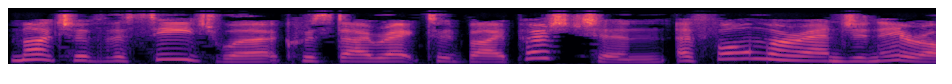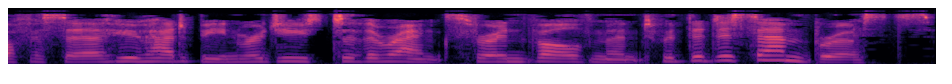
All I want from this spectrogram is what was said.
Much of the siege work was directed by Pushchin, a former engineer officer who had been reduced to the ranks for involvement with the Decembrists.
